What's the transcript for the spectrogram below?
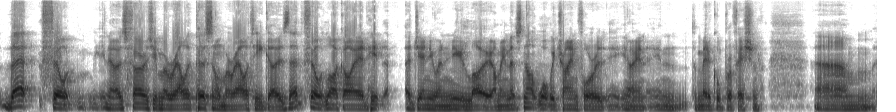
that felt, you know, as far as your morality, personal morality goes, that felt like I had hit a genuine new low. I mean, that's not what we train for, you know, in, in the medical profession. Um,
